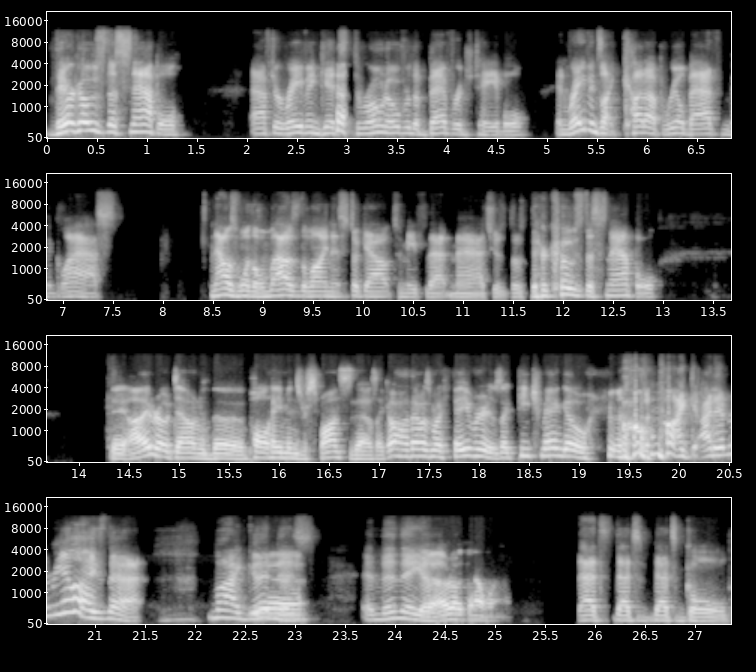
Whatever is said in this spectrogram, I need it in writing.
There goes the Snapple after Raven gets thrown over the beverage table, and Raven's like cut up real bad from the glass. And that was one of the that was the line that stuck out to me for that match. Is the, there goes the Snapple. I wrote down the Paul Heyman's response to that. I was like, "Oh, that was my favorite." It was like peach mango. oh my! I didn't realize that. My goodness. Yeah. And then they. Yeah, uh, I wrote that one. That's that's that's gold.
